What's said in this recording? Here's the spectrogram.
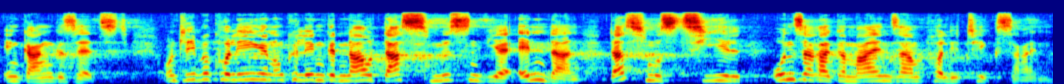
in Gang gesetzt. Und liebe Kolleginnen und Kollegen, genau das müssen wir ändern. Das muss Ziel unserer gemeinsamen Politik sein.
